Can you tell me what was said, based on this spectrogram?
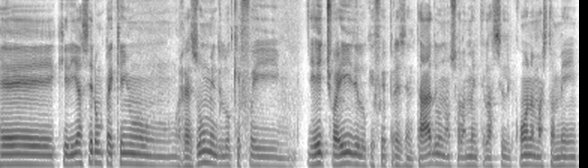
eh, quería hacer un pequeño resumen de lo que fue hecho ahí, de lo que fue presentado, no solamente la silicona, mas también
